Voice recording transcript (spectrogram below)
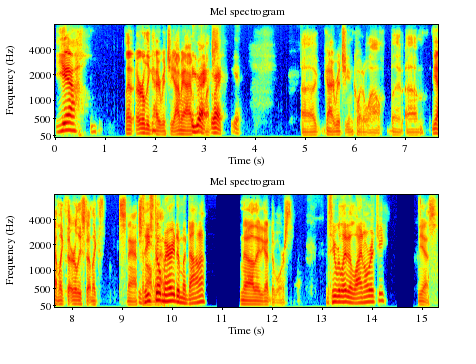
yeah that early guy ritchie i mean i right, watched right, yeah. Uh guy ritchie in quite a while but um yeah like the early stuff like snatch Is he still that. married to Madonna? no they got divorced Is he related to Lionel Richie? yes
